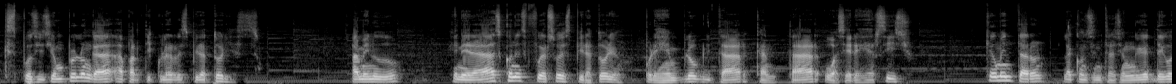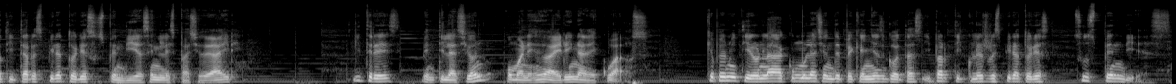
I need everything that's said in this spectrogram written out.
Exposición prolongada a partículas respiratorias. A menudo generadas con esfuerzo respiratorio, por ejemplo gritar, cantar o hacer ejercicio, aumentaron la concentración de gotitas respiratorias suspendidas en el espacio de aire. Y 3. Ventilación o manejo de aire inadecuados, que permitieron la acumulación de pequeñas gotas y partículas respiratorias suspendidas.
